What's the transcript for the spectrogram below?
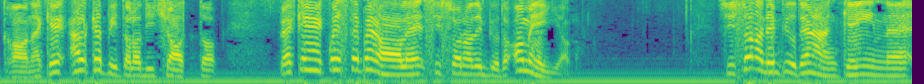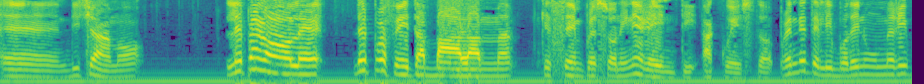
cronache, al capitolo 18, perché queste parole si sono adempiute, o meglio, si sono adempiute anche in, eh, diciamo, le parole del profeta Balaam, che sempre sono inerenti a questo. Prendete il libro dei numeri,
